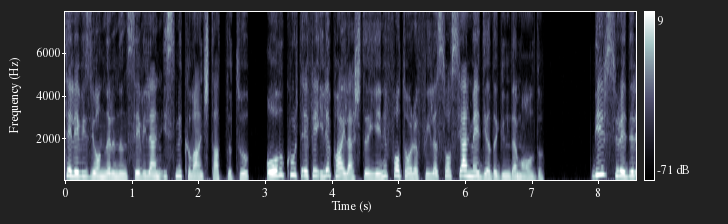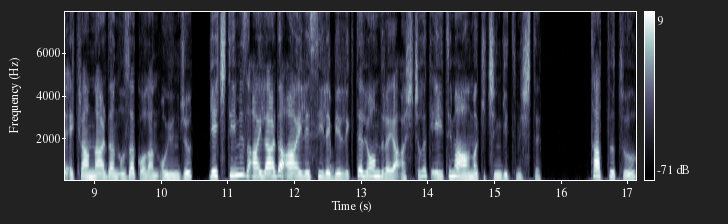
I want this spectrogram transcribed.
televizyonlarının sevilen ismi Kıvanç Tatlıtuğ, oğlu Kurt Efe ile paylaştığı yeni fotoğrafıyla sosyal medyada gündem oldu. Bir süredir ekranlardan uzak olan oyuncu, geçtiğimiz aylarda ailesiyle birlikte Londra'ya aşçılık eğitimi almak için gitmişti. Tatlıtuğ,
